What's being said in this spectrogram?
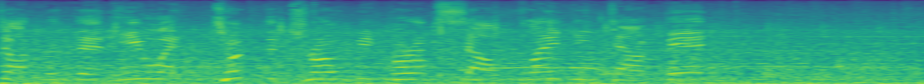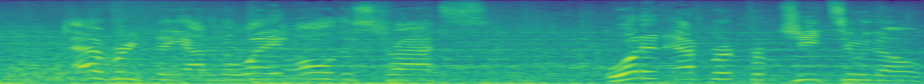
done with it. He went and took the trophy for himself, flanking down mid. Everything out of the way, all the strats. What an effort from G2 though.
